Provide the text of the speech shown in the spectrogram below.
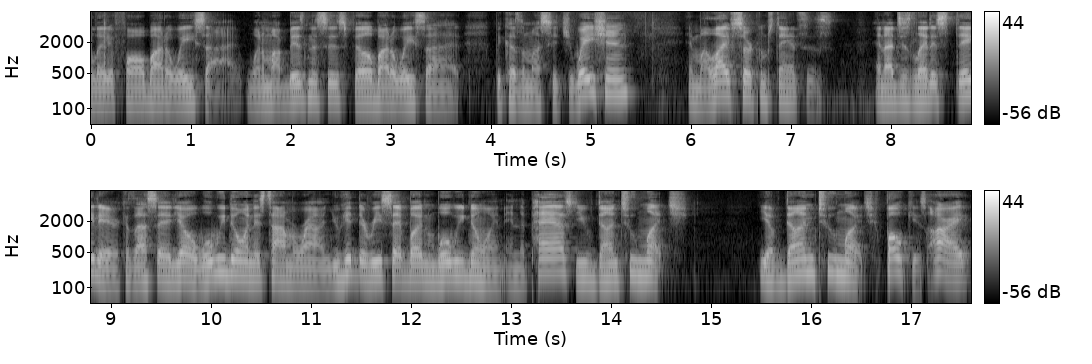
to let it fall by the wayside. One of my businesses fell by the wayside because of my situation and my life circumstances. And I just let it stay there because I said, yo, what we doing this time around? You hit the reset button. What we doing? In the past, you've done too much. You have done too much. Focus. All right.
